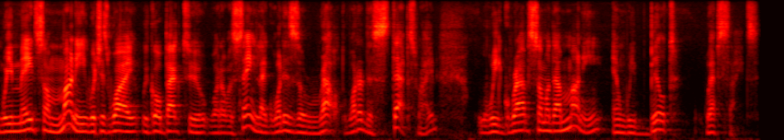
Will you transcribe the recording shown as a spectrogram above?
we made some money, which is why we go back to what I was saying. Like, what is the route? What are the steps, right? We grabbed some of that money and we built websites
